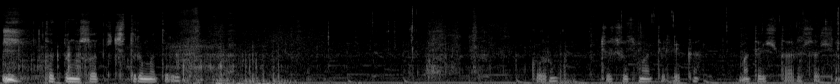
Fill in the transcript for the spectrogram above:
Так, по насадке 4 мотылька. Корм. Чуть-чуть мотылька. Мотыль старый совсем,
